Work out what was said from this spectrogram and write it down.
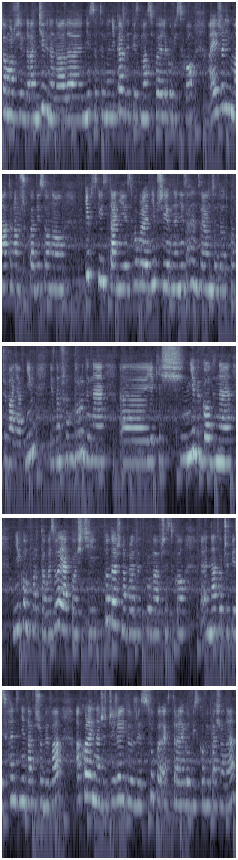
to może się wydawać dziwne, no ale niestety no nie każdy pies ma swoje legowisko, a jeżeli ma, to na przykład jest ono w kiepskim stanie, jest w ogóle nieprzyjemne, niezachęcające do odpoczywania w nim. Jest na przykład brudne, e, jakieś niewygodne, niekomfortowe, złej jakości. To też naprawdę wpływa wszystko e, na to, czy pies chętnie tam przebywa. A kolejna rzecz, jeżeli to już jest super ekstra legowisko wypasione,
